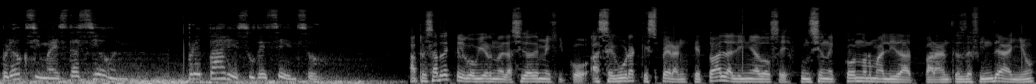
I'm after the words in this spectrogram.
Próxima estación. Prepare su descenso. A pesar de que el gobierno de la Ciudad de México asegura que esperan que toda la línea 12 funcione con normalidad para antes de fin de año,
